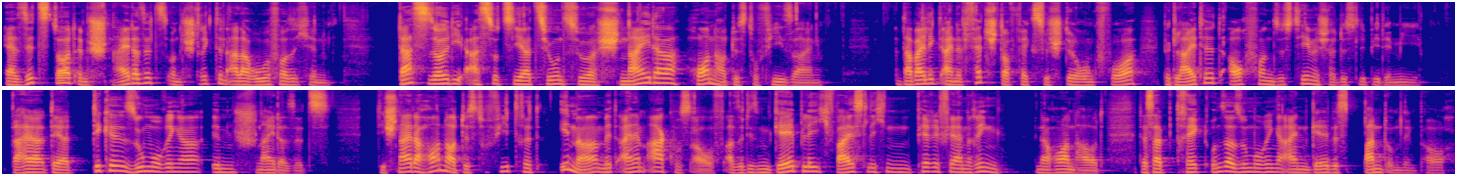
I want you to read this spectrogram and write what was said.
Er sitzt dort im Schneidersitz und strickt in aller Ruhe vor sich hin. Das soll die Assoziation zur Schneider-Hornhautdystrophie sein. Dabei liegt eine Fettstoffwechselstörung vor, begleitet auch von systemischer Dyslipidämie. Daher der dicke Sumo-Ringer im Schneidersitz. Die Schneider-Hornhaut-Dystrophie tritt immer mit einem Arkus auf, also diesem gelblich-weißlichen peripheren Ring in der Hornhaut. Deshalb trägt unser Sumo-Ringer ein gelbes Band um den Bauch.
